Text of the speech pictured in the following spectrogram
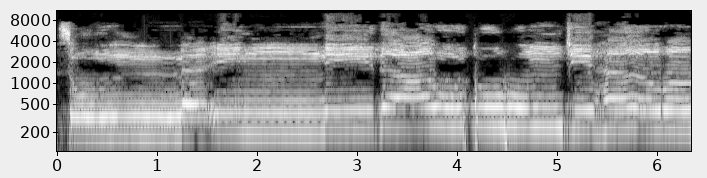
ثم إني دعوتهم جهارا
